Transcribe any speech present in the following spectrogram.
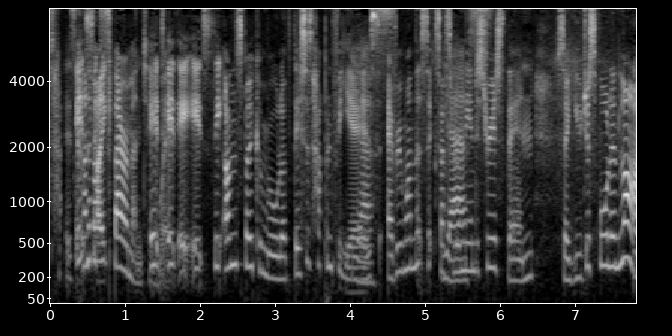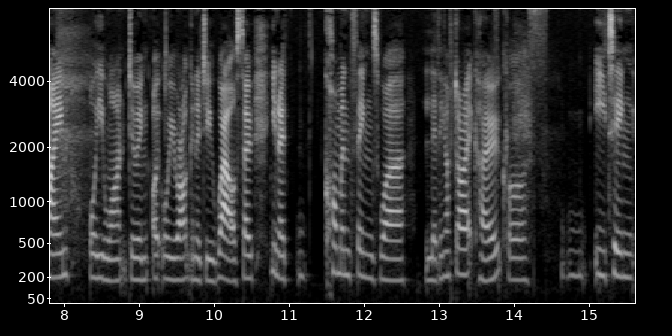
t- is kind of experimenting it's, with. It, it, it's the unspoken rule of this has happened for years. Yes. Everyone that's successful in the industry is thin, so you just fall in line, or you aren't doing, or, or you aren't going to do well. So you know, common things were living off diet coke, of course. Eating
